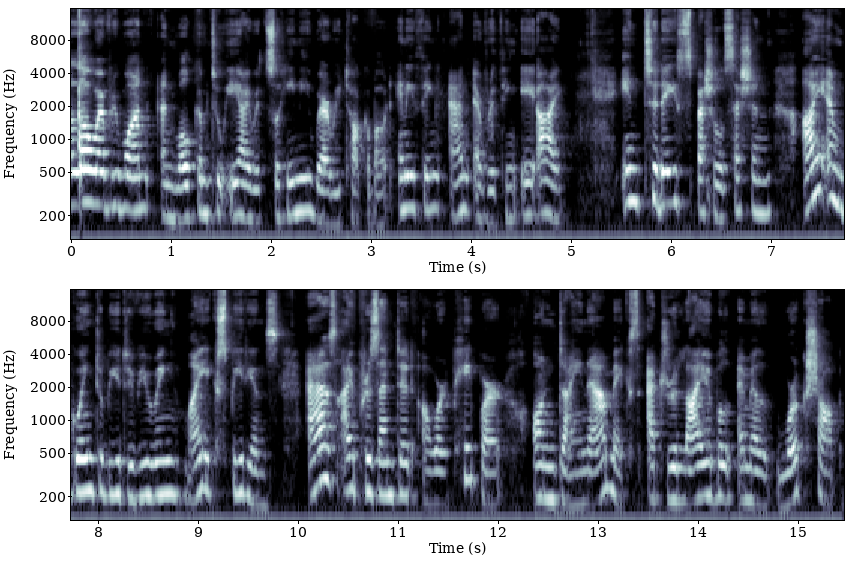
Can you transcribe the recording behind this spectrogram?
Hello, everyone, and welcome to AI with Sohini, where we talk about anything and everything AI. In today's special session, I am going to be reviewing my experience as I presented our paper on Dynamix at Reliable ML workshop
